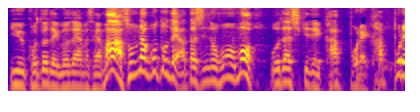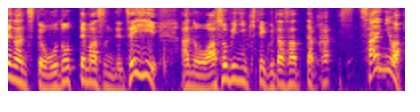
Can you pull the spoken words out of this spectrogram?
いうことでございますが、まあそんなことで私の方もお座敷でカッポレカッポレなんつって踊ってますんで、ぜひ、あの、遊びに来てくださった際には、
